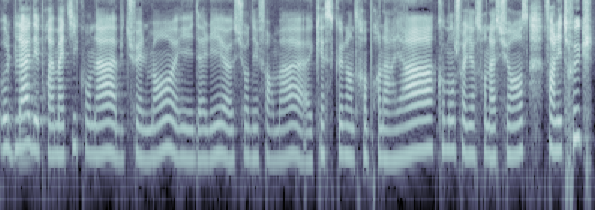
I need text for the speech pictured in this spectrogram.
au-delà des problématiques qu'on a habituellement et d'aller sur des formats. qu'est-ce que l'entrepreneuriat Comment choisir son assurance Enfin, les trucs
